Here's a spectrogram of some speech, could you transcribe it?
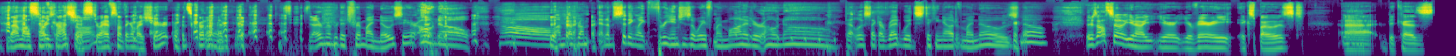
I'm all Or is it the self-conscious. Do I have something on my shirt? What's going on? Did I remember to trim my nose hair? Oh no! Oh, I'm, I'm- and I'm sitting like three inches away from my monitor. Oh no! That looks like a redwood sticking out of my nose. No. There's also, you know, you're you're very exposed uh, because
